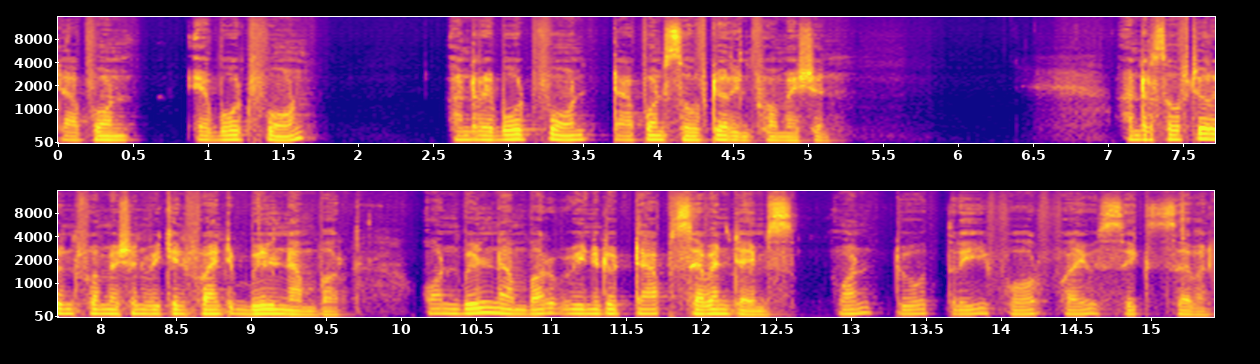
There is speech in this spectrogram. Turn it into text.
Tap on about phone. Under about phone, tap on software information. Under software information, we can find build number. On build number, we need to tap seven times. One, two, three, four, five, six, seven.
